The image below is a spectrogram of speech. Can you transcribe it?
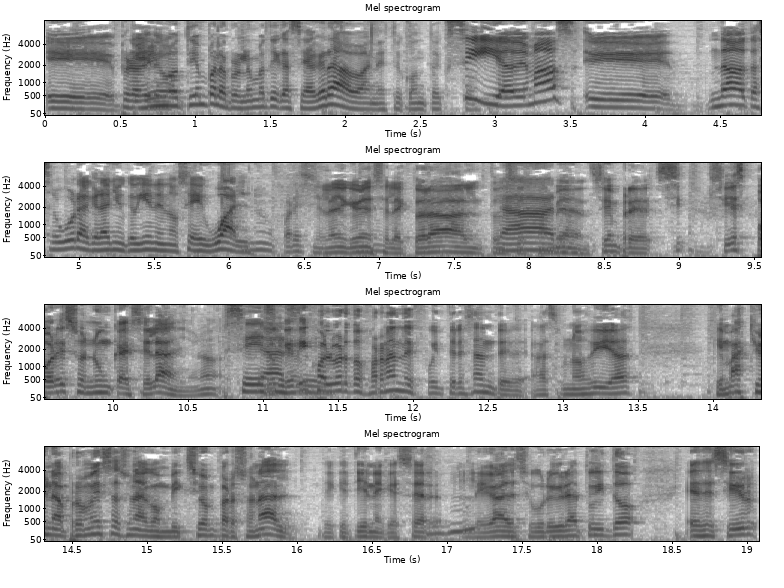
Eh, Pero, al mismo tiempo la problemática se agrava en este contexto. Sí, además, eh, nada te asegura que el año que viene no sea igual. No, por eso. Y el año que viene es electoral, entonces Claro. también, siempre, si, si es por eso, nunca es el año, ¿no? Sí, Lo claro, que sí. dijo Alberto Fernández fue interesante hace unos días, que más que una promesa es una convicción personal de que tiene que ser legal, seguro y gratuito, es decir,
